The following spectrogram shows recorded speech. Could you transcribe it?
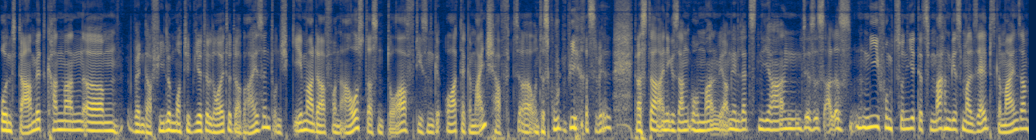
Und damit kann man, ähm, wenn da viele motivierte Leute dabei sind, und ich gehe mal davon aus, dass ein Dorf diesen Ort der Gemeinschaft äh, und des guten Bieres will, dass da einige sagen, oh Mann, wir haben in den letzten Jahren, das ist alles nie funktioniert, jetzt machen wir es mal selbst gemeinsam,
